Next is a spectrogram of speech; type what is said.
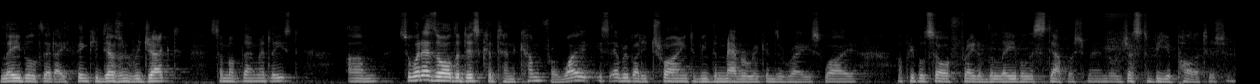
labels that I think he doesn't reject, some of them at least. Um, so where does all the discontent come from? Why is everybody trying to be the maverick in the race? Why are people so afraid of the label establishment or just to be a politician?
